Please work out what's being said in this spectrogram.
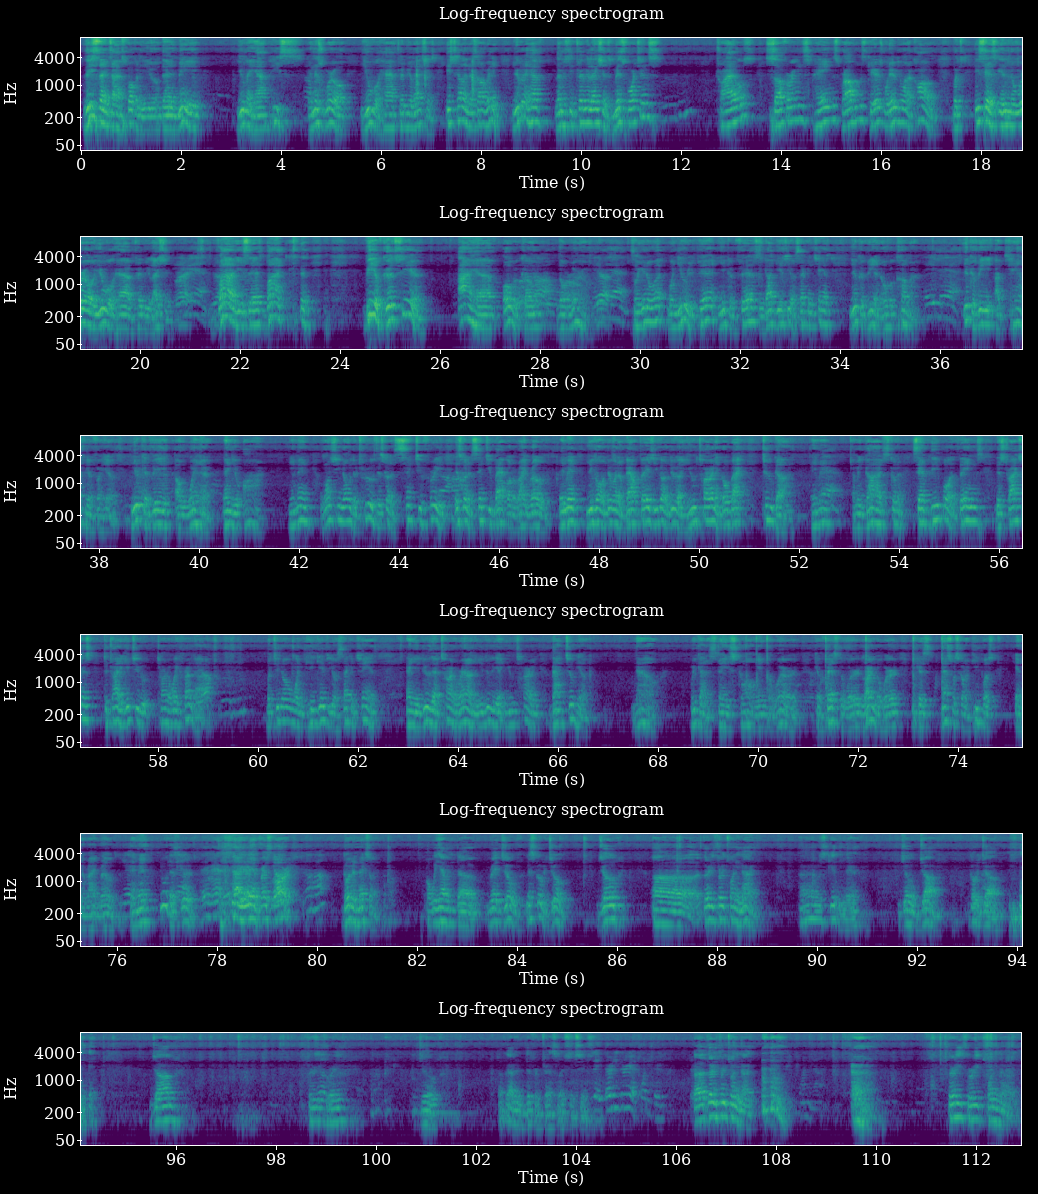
These things I have spoken to you, that in me you may have peace. In this world you will have tribulations. He's telling us already. You're going to have, let me see, tribulations, misfortunes, trials, sufferings, pains, problems, cares, whatever you want to call them. But he says, in the world you will have tribulation. Right. Yeah. But, he says, but be of good cheer. I have overcome the world. Yeah. So you know what? When you repent, you confess, and God gives you a second chance, you could be an overcomer. Amen. You could be a champion for him. You could be a winner, and you are. Amen. Once you know the truth, it's going to set you free. Uh-huh. It's going to set you back on the right road. Amen. You're going to do an about face. You're going to do a U-turn and go back to God. Amen. Amen. I mean, God's going to send people and things, distractions, to try to get you to turn away from God. Yeah. But you know, when he gives you a second chance and you do that turn around and you do that you turn back to him, now we got to stay strong in the word, confess the word, learn the word, because that's what's going to keep us in the right road. Yes. Amen. Ooh, that's Amen. good. Amen. Amen. Praise Glory. God. Uh-huh. Go to the next one. Oh, we haven't uh, read Job. Let's go to Job. Job uh, 33, 29. I was getting there. Job, Job. Go to Job. Job 33. Job. I've got it in different translations here. Say thirty-three or twenty-three? Uh, 33, 29. Twenty-nine. 33, 29.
